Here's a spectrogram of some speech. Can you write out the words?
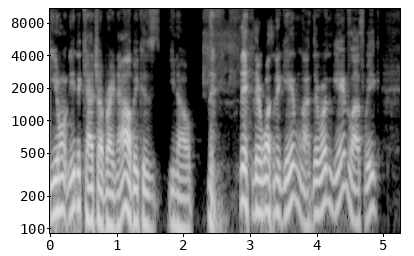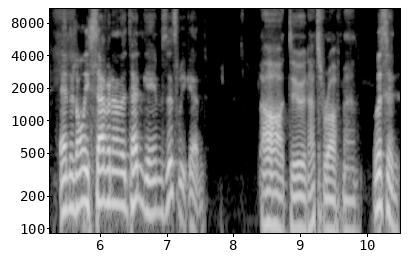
You don't need to catch up right now because you know there wasn't a game last. There wasn't games last week, and there's only seven out of ten games this weekend. Oh, dude, that's rough, man. Listen,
